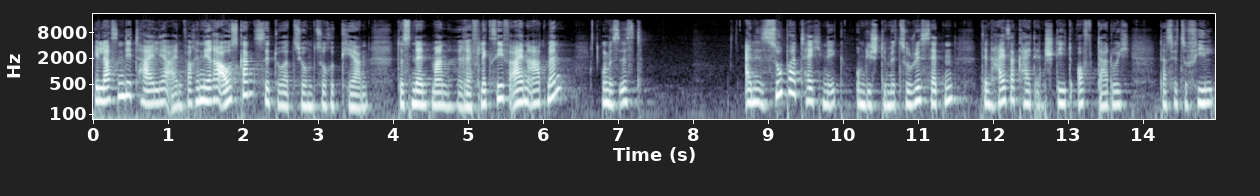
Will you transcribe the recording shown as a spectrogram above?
wir lassen die Taille einfach in ihre Ausgangssituation zurückkehren. Das nennt man reflexiv einatmen und es ist eine super Technik, um die Stimme zu resetten, denn Heiserkeit entsteht oft dadurch, dass wir zu viel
